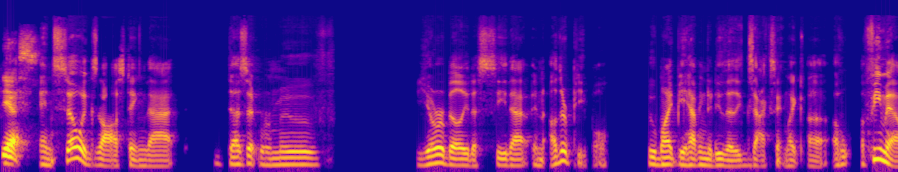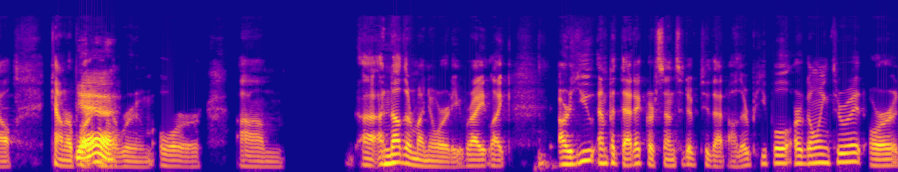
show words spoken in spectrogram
Yes. And so exhausting that does it remove your ability to see that in other people who might be having to do the exact same, like a, a, a female counterpart yeah. in the room or um, uh, another minority, right? Like, are you empathetic or sensitive to that other people are going through it, or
